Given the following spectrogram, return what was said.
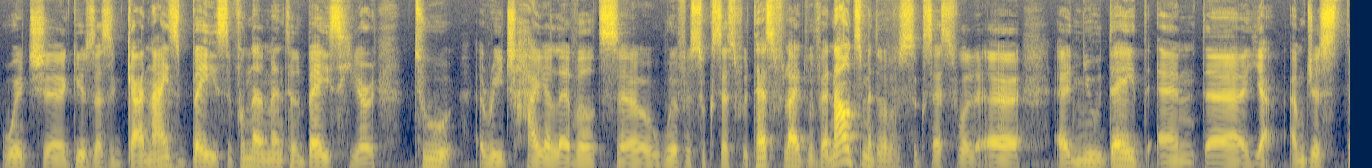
which uh, gives us a nice base, a fundamental base here to reach higher levels uh, with a successful test flight, with announcement of a successful uh, a new date. And uh, yeah, I'm just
